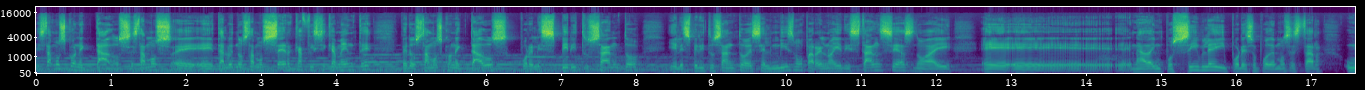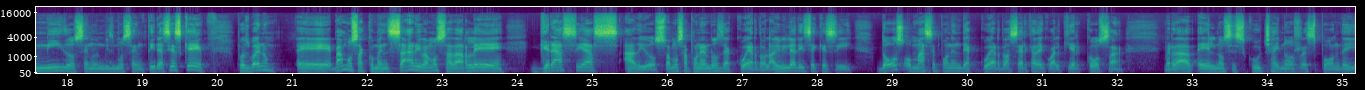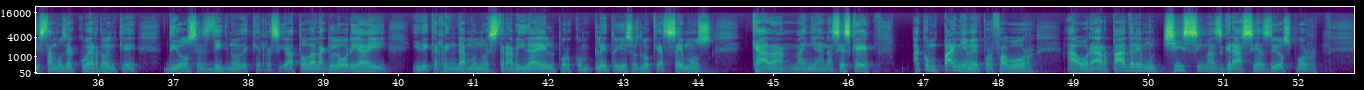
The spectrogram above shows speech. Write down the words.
estamos conectados, estamos, eh, eh, tal vez no estamos cerca físicamente, pero estamos conectados por el Espíritu Santo y el Espíritu Santo es el mismo, para Él no hay distancias, no hay eh, nada imposible y por eso podemos estar unidos en un mismo sentir. Así es que, pues bueno, eh, vamos a comenzar y vamos a darle gracias a Dios. Vamos a ponernos de acuerdo. La Biblia dice que si dos o más se ponen de acuerdo acerca de cualquier cosa, ¿verdad? Él nos escucha y nos responde y estamos de acuerdo en que Dios es digno de que reciba toda la gloria y, y de que rindamos nuestra vida a Él por completo. Y eso es lo que hacemos cada mañana. Así es que acompáñeme, por favor, a orar. Padre, muchísimas gracias Dios por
